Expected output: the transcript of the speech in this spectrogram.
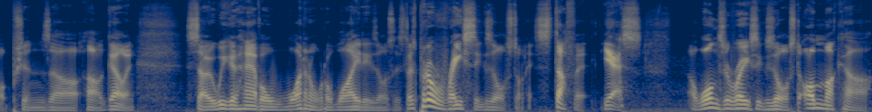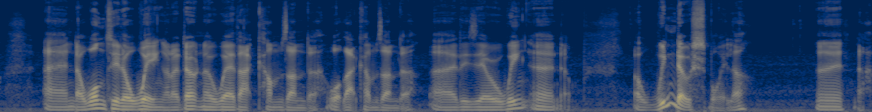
options are, are going. So we could have a, I don't know what a wide exhaust is. Let's put a race exhaust on it. Stuff it. Yes. I want a race exhaust on my car. And I wanted a wing, and I don't know where that comes under, what that comes under. Uh, is there a wing? Uh, no. A window spoiler? Uh, nah,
